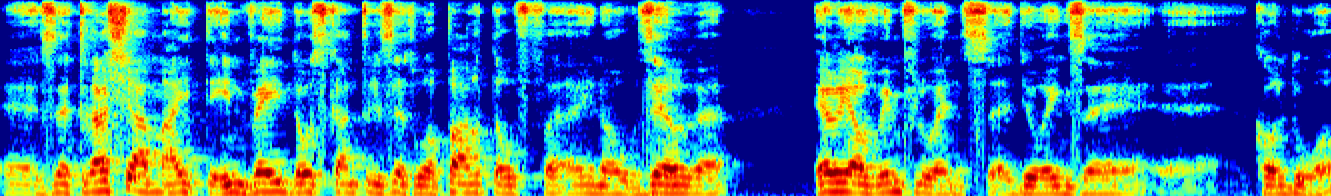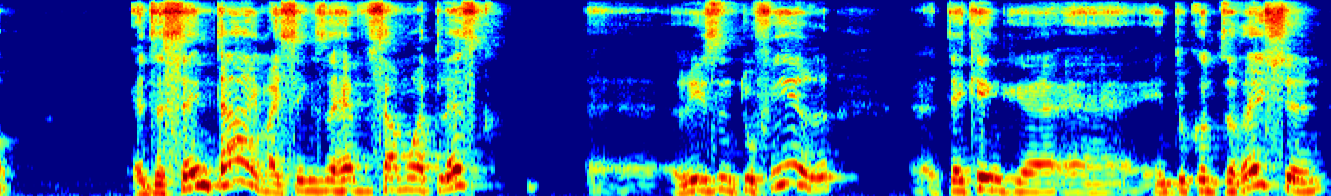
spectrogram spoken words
uh, that Russia might invade those countries that were part of, uh, you know, their uh, area of influence uh, during the uh, Cold War. At the same time, I think they have somewhat less uh, reason to fear, uh, taking uh, uh, into consideration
